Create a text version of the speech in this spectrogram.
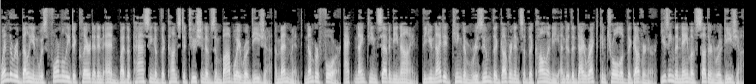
When the rebellion was formally declared at an end by the passing of the Constitution of Zimbabwe Rhodesia Amendment No. 4 Act 1979, the United Kingdom resumed the governance of the colony under the direct control of the governor, using the name of Southern Rhodesia.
